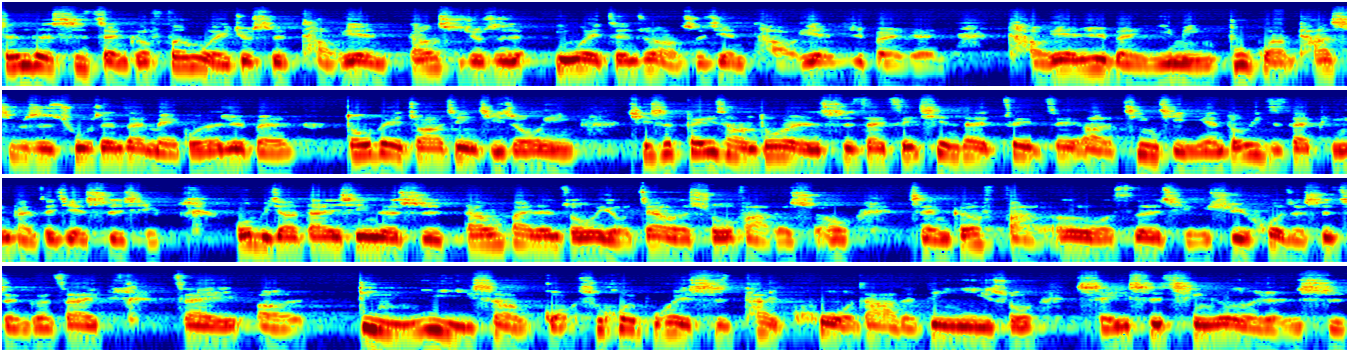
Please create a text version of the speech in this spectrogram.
真的是整个氛围就是讨厌，当时就是因为珍珠港事件讨厌日本人，讨厌日本移民，不管他是不是出生在美国的日本人，都被抓进集中营。其实非常多人是在这现在最最呃近几年都一直在平反这件事情。我比较担心的是，当拜登总统有这样的说法的时候，整个反俄罗斯的情绪，或者是整个在在呃定义上广是会不会是太扩大的定义，说谁是亲俄人士？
